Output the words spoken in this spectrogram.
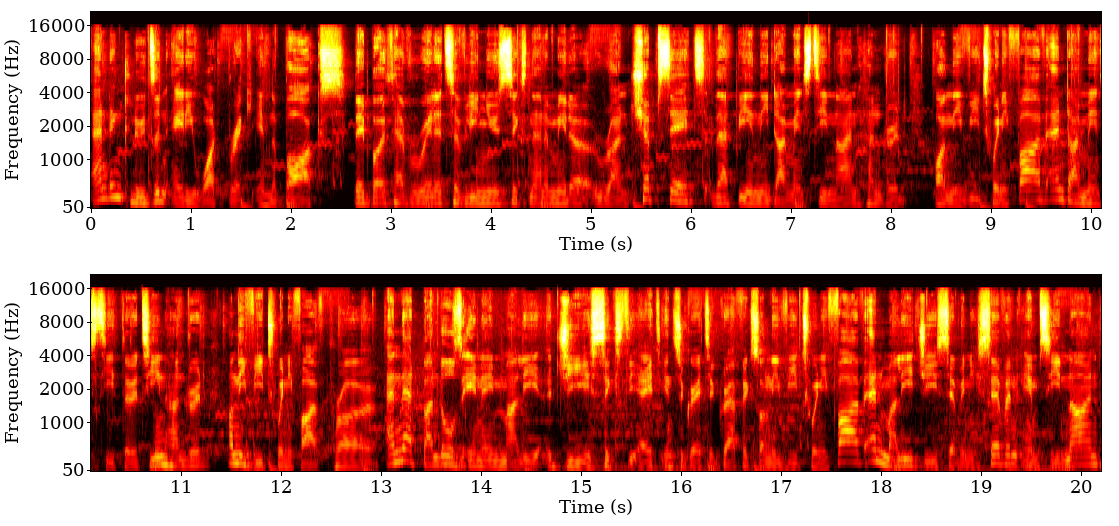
and includes an 80 watt brick in the box. They both have relatively new 6 nanometer run chipsets, that being the Dimensity 900 on the V25 and Dimensity 1300 on the V25 Pro. And that bundles in a Mali G68 integrated graphics on the V25 and Mali G77 MC9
